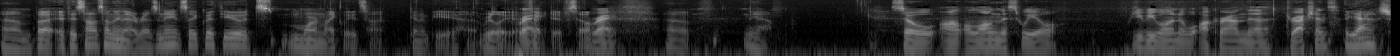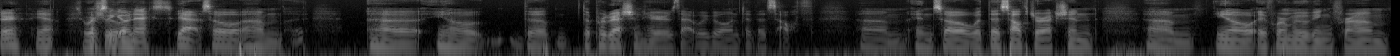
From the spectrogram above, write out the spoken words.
Um, but if it's not something that resonates like with you, it's more unlikely it's not going to be uh, really Right. effective. So, Right. um, yeah. So along this wheel, would you be willing to walk around the directions? Yeah, sure. Yeah. So where should we go next? Yeah. So, um, uh, you know, the the progression here is that we go into the south, um, and so with the south direction, um, you know, if we're moving from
